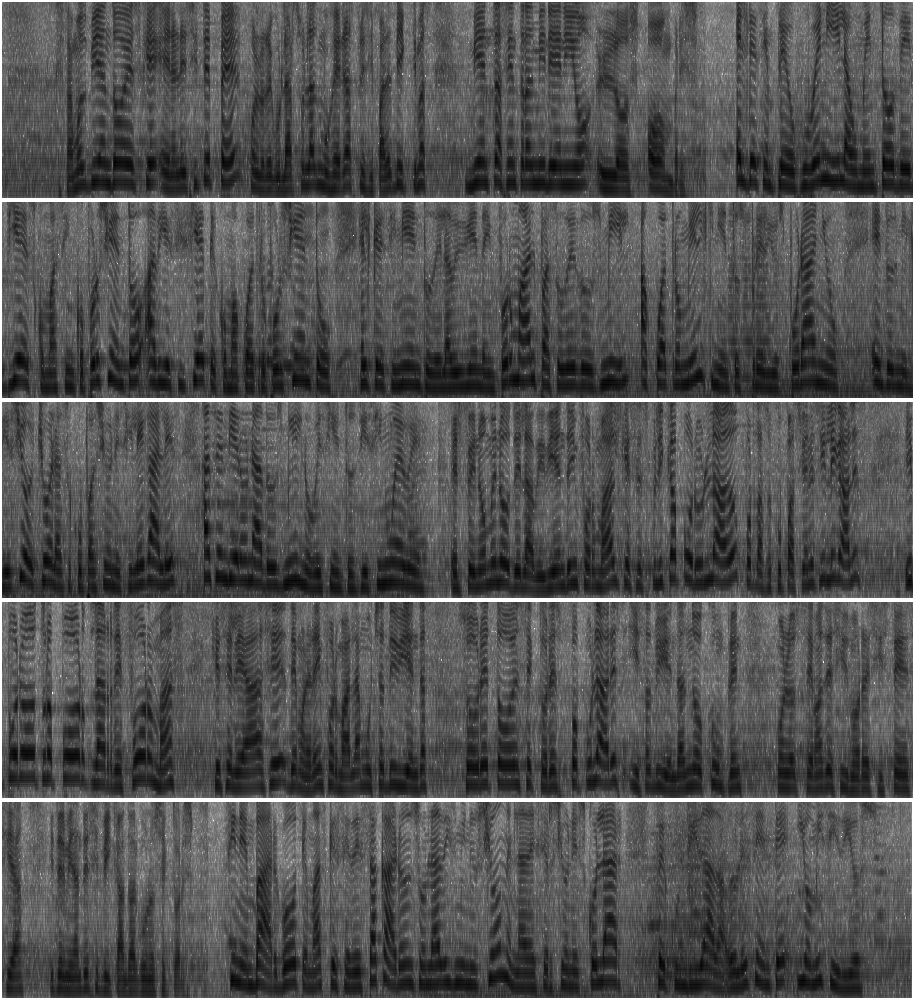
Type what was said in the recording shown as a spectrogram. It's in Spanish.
Lo que estamos viendo es que en el SITP, por lo regular, son las mujeres las principales víctimas, mientras en Transmilenio los hombres. El desempleo juvenil aumentó de 10,5% a 17,4%. El crecimiento de la vivienda informal pasó de 2.000 a 4.500 predios por año. En 2018, las ocupaciones ilegales ascendieron a 2.919. El fenómeno de la vivienda informal que se explica por un lado por las ocupaciones ilegales y por otro por las reformas que se le hace de manera informal a muchas viviendas, sobre todo en sectores populares y estas viviendas no cumplen con los temas de sismo resistencia y terminan desificando algunos sectores. Sin embargo, temas que se destacaron son la disminución en la deserción escolar, fecundidad adolescente y homicidios.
